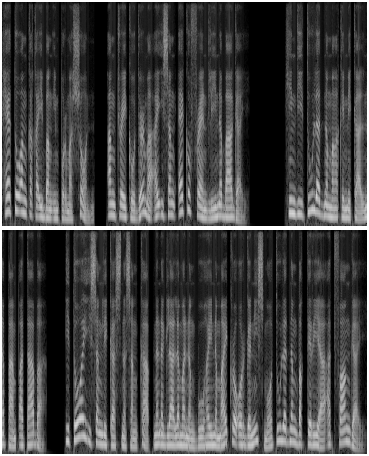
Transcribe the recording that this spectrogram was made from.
heto ang kakaibang impormasyon, ang trichoderma ay isang eco-friendly na bagay. Hindi tulad ng mga kemikal na pampataba. Ito ay isang likas na sangkap na naglalaman ng buhay na mikroorganismo tulad ng bakterya at fungi.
